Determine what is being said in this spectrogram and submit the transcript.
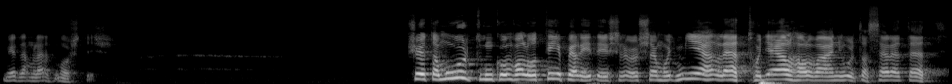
Miért nem lehet most is? Sőt, a múltunkon való tépelődésről sem, hogy milyen lett, hogy elhalványult a szeretet.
